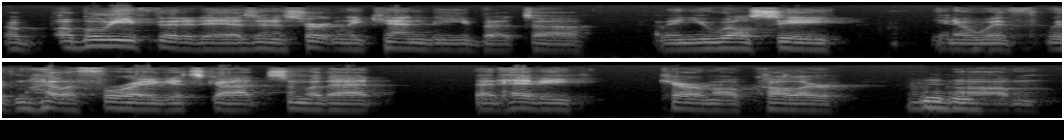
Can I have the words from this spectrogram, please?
a, a belief that it is, and it certainly can be. But uh, I mean, you will see, you know, with with my it's got some of that that heavy caramel color mm-hmm. um,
